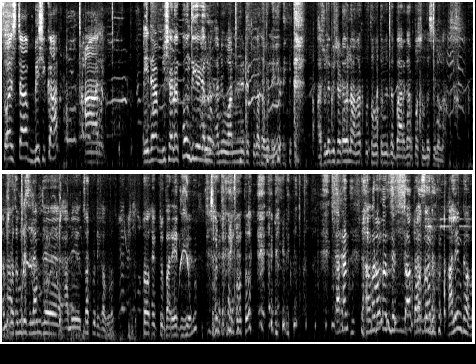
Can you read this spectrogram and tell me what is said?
চয়েসটা বেশি কার আর এটা বিষয়টা কোন দিকে গেল? আমি- আমি ওয়ান মিনিট একটু কথা বলি। আসলে বিষয়টা হলো আমার প্রথমত কিন্তু বার্গার পছন্দ ছিল না। আমি প্রথম গেছিলাম যে আমি চটপটি খাব। টক একটু বাড়িয়ে দিয়ে চটপটি খাব কারণ আমার বন্ধু সব পছন্দ তারপর হালিম খাব।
